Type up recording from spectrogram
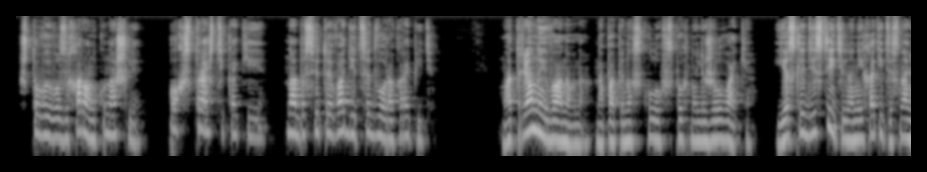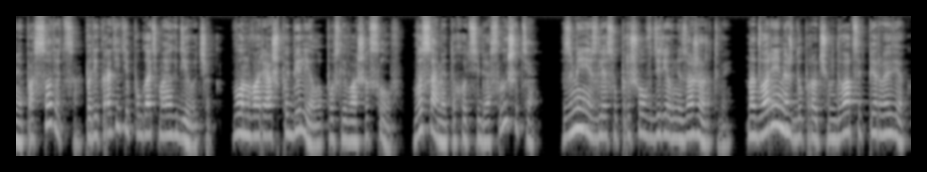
что вы его захоронку нашли. Ох, страсти какие! Надо святой водицей двор окропить». «Матрена Ивановна!» – на папиных скулах вспыхнули желваки. Если действительно не хотите с нами поссориться, прекратите пугать моих девочек. Вон Варя аж побелела после ваших слов. Вы сами-то хоть себя слышите? Змей из лесу пришел в деревню за жертвой. На дворе, между прочим, 21 век.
